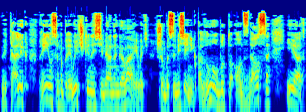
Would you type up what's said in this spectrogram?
Виталик принялся по привычке на себя наговаривать, чтобы собеседник подумал, будто он сдался и от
